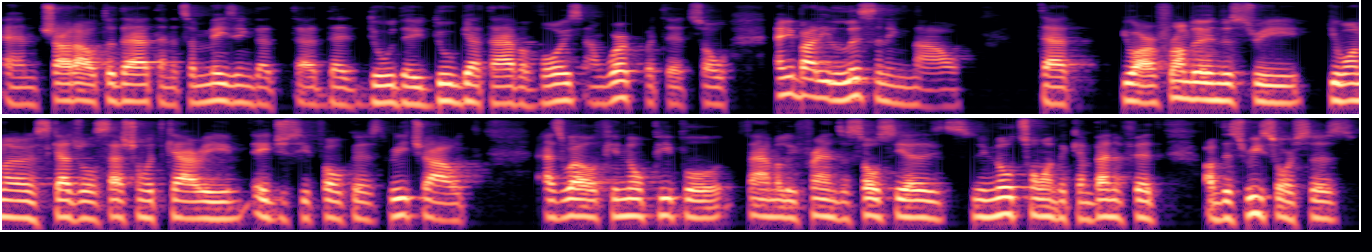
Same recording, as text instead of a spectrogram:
And shout out to that, and it's amazing that that they do they do get to have a voice and work with it. So anybody listening now that you are from the industry, you want to schedule a session with Carey, agency focused, reach out as well if you know people family friends associates you know someone that can benefit of these resources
